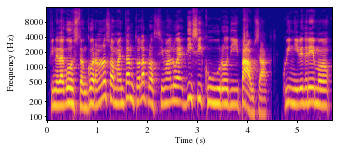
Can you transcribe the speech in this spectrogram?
fine d'agosto ancora, non lo so, ma intanto la prossima lo è di sicuro di pausa. Quindi vedremo.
